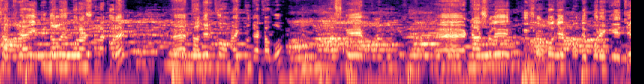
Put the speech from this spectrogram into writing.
ছাত্রীরা এই বিদ্যালয়ে পড়াশোনা করে আহ, তাদেরকেও আমরা একটু দেখাবো। আজকে আহ, এটা আসলে কিশোরগঞ্জের মধ্যে পড়ে গিয়েছে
